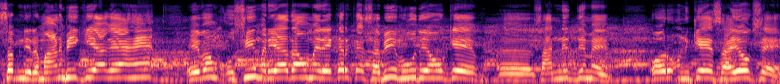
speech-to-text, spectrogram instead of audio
सब निर्माण भी किया गया है एवं उसी मर्यादाओं में रह कर के सभी भूदेवों के सान्निध्य में और उनके सहयोग से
